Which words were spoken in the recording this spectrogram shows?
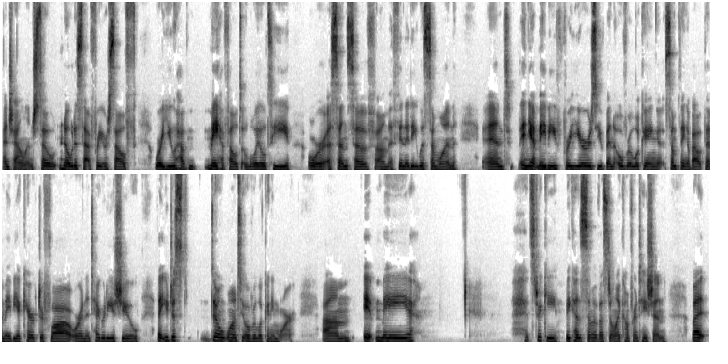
and challenged. So notice that for yourself, where you have may have felt a loyalty or a sense of um, affinity with someone, and and yet maybe for years you've been overlooking something about them, maybe a character flaw or an integrity issue that you just don't want to overlook anymore. Um, it may it's tricky because some of us don't like confrontation, but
